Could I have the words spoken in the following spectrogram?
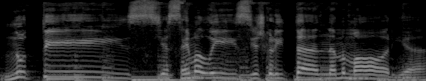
Notícia sem malícia escrita na memória.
